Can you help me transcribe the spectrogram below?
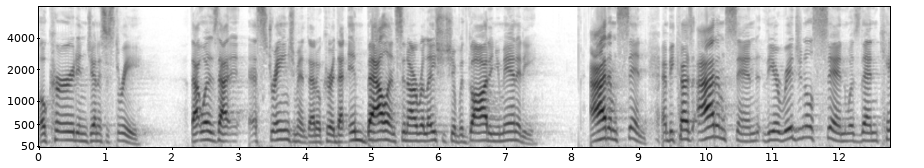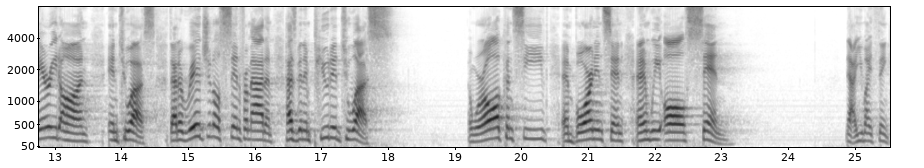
occurred in Genesis 3. That was that estrangement that occurred, that imbalance in our relationship with God and humanity. Adam sinned. And because Adam sinned, the original sin was then carried on into us. That original sin from Adam has been imputed to us. And we're all conceived and born in sin, and we all sin. Now, you might think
